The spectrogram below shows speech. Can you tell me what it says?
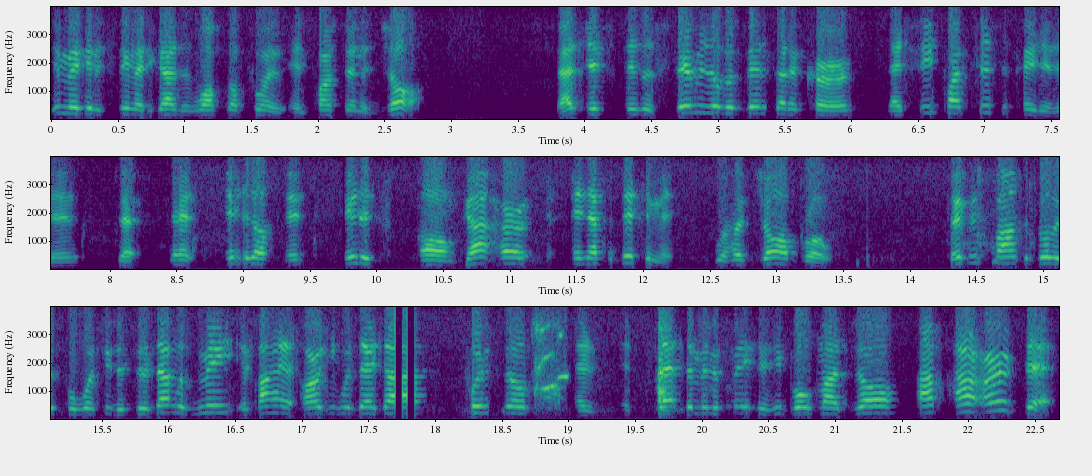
You're making it seem like the guy just walked up to her and, and punched her in the jaw. That is, is a series of events that occurred that she participated in that that ended up it, it um got her in that predicament where her jaw broke. Take responsibility for what you did. If that was me, if I had argued with that guy, pushed him and, and slapped him in the face and he broke my jaw, I, I earned that.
